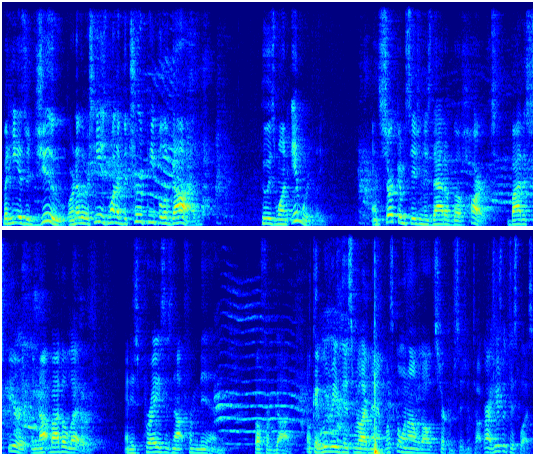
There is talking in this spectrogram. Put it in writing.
but he is a Jew, or in other words, he is one of the true people of God, who is one inwardly. And circumcision is that of the heart, by the Spirit, and not by the letter. And his praise is not from men, but from God. Okay, we read this, we're like, man, what's going on with all the circumcision talk? All right, here's what this was.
